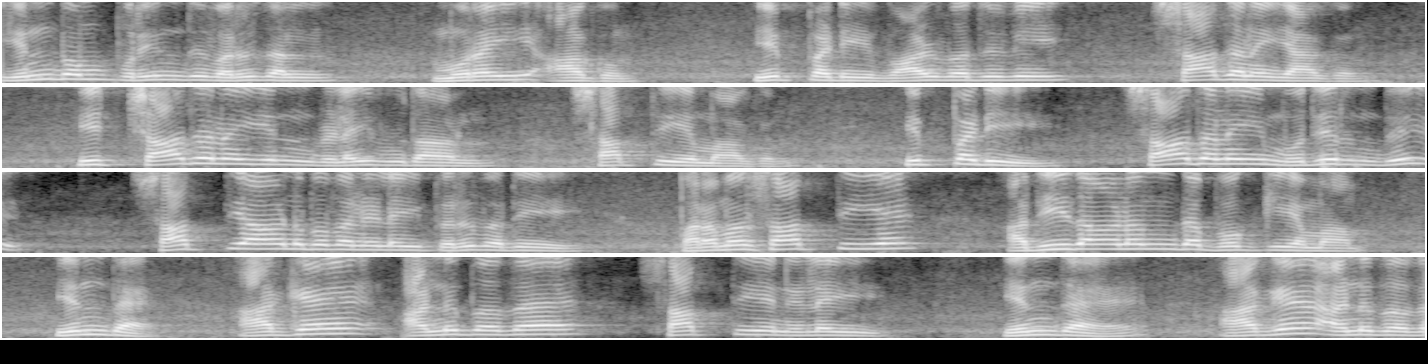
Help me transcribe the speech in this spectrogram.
இன்பம் புரிந்து வருதல் முறை ஆகும். இப்படி வாழ்வதுவே சாதனையாகும். இச்சாதனையின் விளைவுதான் சாத்தியமாகும். இப்படி சாதனை முதிர்ந்து சாத்தியானுபவ நிலை பெறுவதே பரமசாத்திய அதீதானந்த போக்கியமாம். இந்த அக அனுபவ சாத்திய நிலை இந்த அக அனுபவ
